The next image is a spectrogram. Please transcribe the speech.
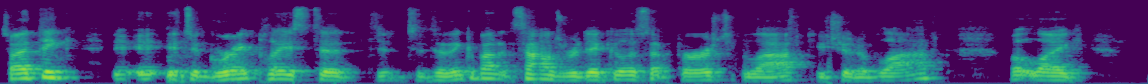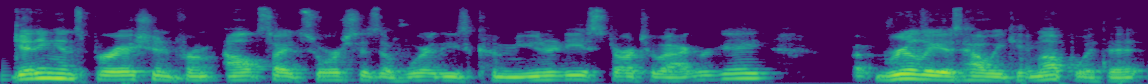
So I think it, it's a great place to, to, to think about. It sounds ridiculous at first. You laughed. You should have laughed. But like getting inspiration from outside sources of where these communities start to aggregate really is how we came up with it.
